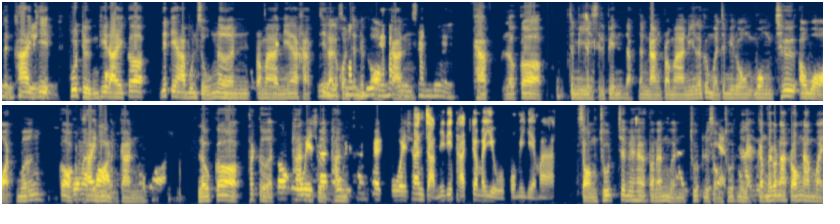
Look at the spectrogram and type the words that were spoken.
เป็นค่ายที่พูดถึงที่ใดก็นิตยาบุญสูงเนินประมาณเนี้ยครับ ที่หลายๆคนจะนึกออกกันชั่นด้วยครับ แล้วก็จะมีศิลปินแบบดัง ๆ ประมาณนี้ แล้วก็เหมือนจะมีวงวงชื่อ Award เมึงก็ออกกับค่ายนี้เหมือนกัน แล้วก็ถ้าเกิดก็ท่านโอเวเกิชั่นดโอทันเวชั่นก็โอเวชั่นจากนิติทัศน์ก็มาอยู่โปรมีเดียมาร์ท สองชุดใช่ไหมฮะ ตอนนั้นเหมือนชุดหรือสองชุดนี่แหละกับแล้วก็นักร้องนำใหม่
